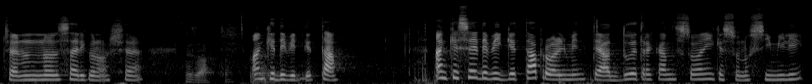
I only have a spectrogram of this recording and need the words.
Cioè, non, non lo sai riconoscere. esatto. Anche David Guetta. Anche se David Guetta probabilmente ha due o tre canzoni che sono simili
